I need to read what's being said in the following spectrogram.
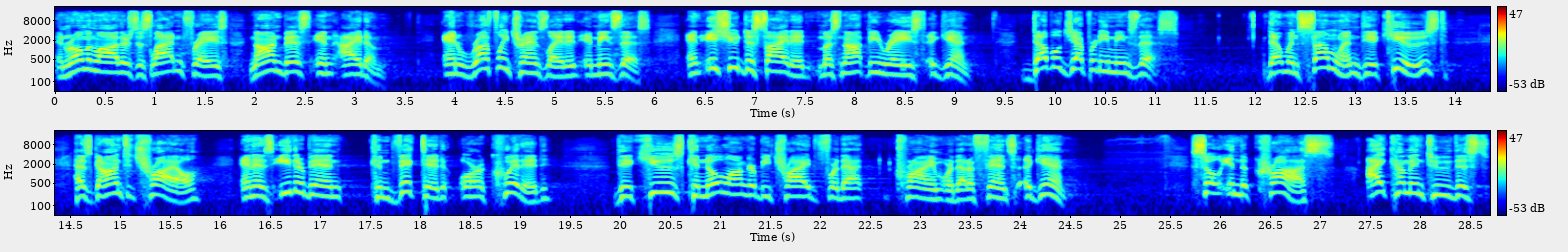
In Roman law, there's this Latin phrase, non bis in idem. And roughly translated, it means this an issue decided must not be raised again. Double jeopardy means this that when someone, the accused, has gone to trial and has either been convicted or acquitted, the accused can no longer be tried for that crime or that offense again. So in the cross, I come into this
